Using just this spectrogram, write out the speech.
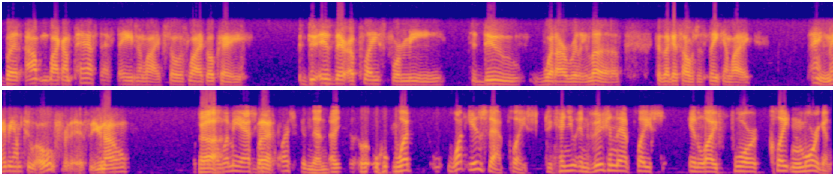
but I'm like I'm past that stage in life, so it's like okay, do, is there a place for me to do what I really love? Because I guess I was just thinking like, dang, maybe I'm too old for this, you know? Ah. Well, let me ask you a question then. Uh, what what is that place? Can you envision that place in life for Clayton Morgan?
